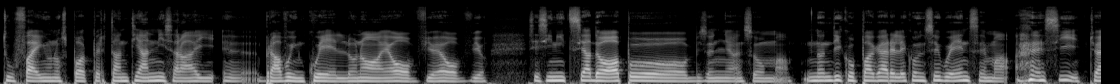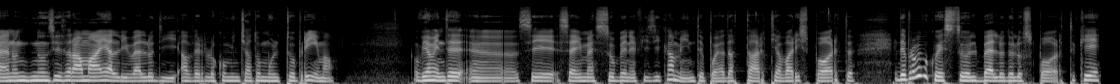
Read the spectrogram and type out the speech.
tu fai uno sport per tanti anni sarai eh, bravo in quello, no? È ovvio, è ovvio se si inizia dopo bisogna, insomma, non dico pagare le conseguenze, ma sì, cioè non, non, si sarà mai a livello di averlo cominciato molto prima. Ovviamente eh, se sei messo bene fisicamente puoi adattarti a vari sport ed è proprio questo il bello dello sport, che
